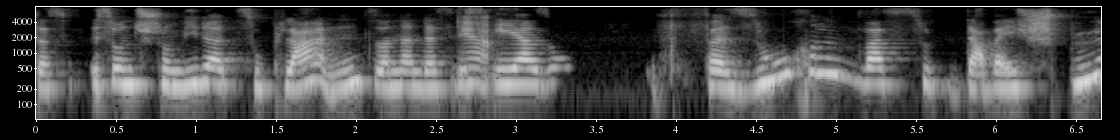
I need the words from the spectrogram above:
das ist uns schon wieder zu planen, sondern das ja. ist eher so versuchen, was zu, dabei spüren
